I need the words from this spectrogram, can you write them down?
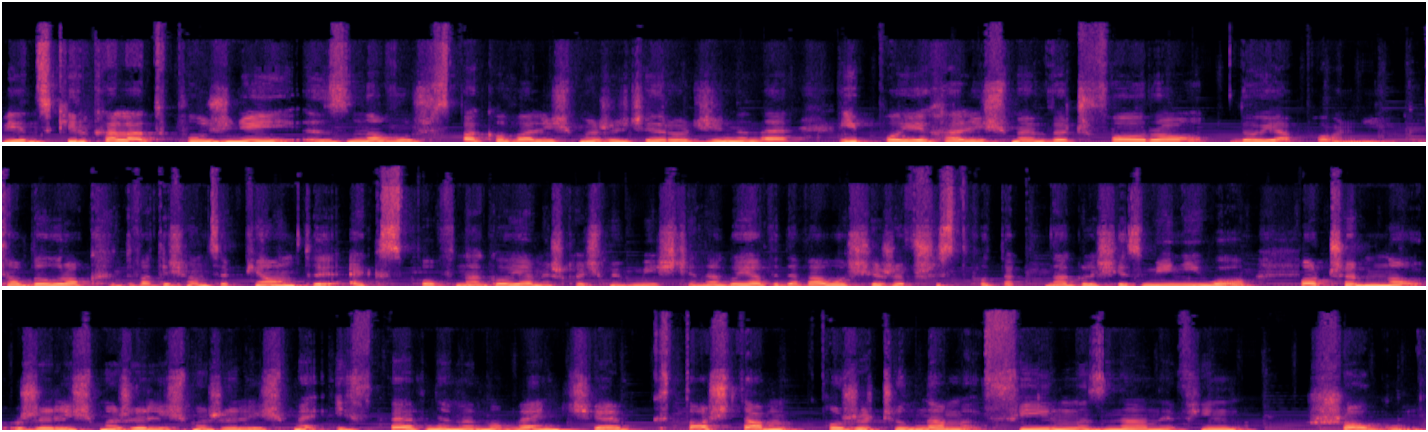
Więc kilka lat później znowu spakowaliśmy życie rodzinne i pojechaliśmy we czworo do Japonii. To był rok 2005, Expo w Nagoya, mieszkaliśmy w mieście Nagoya. Wydawało się, że wszystko tak nagle się zmieniło. Po czym no, żyliśmy, żyliśmy, żyliśmy i w pewnym momencie ktoś tam pożyczył nam film, znany film Shogun.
